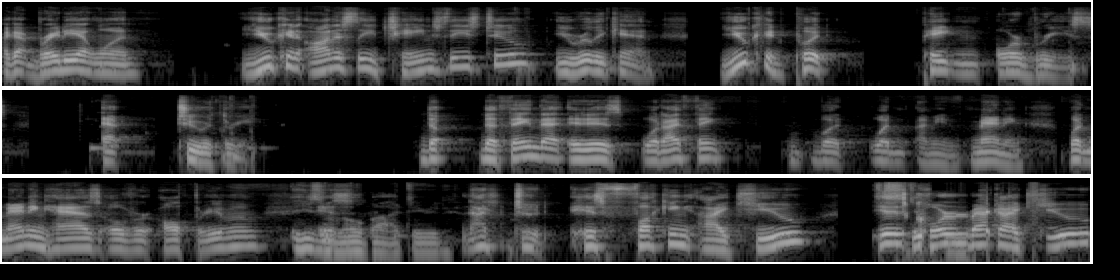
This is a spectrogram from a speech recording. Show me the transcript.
I got Brady at one. You can honestly change these two. You really can. You could put Peyton or Brees at two or three. The the thing that it is, what I think, what what I mean, Manning, what Manning has over all three of them He's is- a robot, dude. not dude, his fucking IQ, his quarterback IQ.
